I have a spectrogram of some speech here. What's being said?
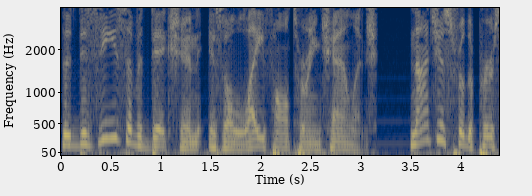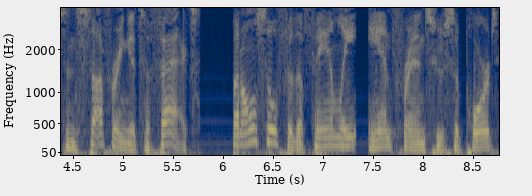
The disease of addiction is a life-altering challenge, not just for the person suffering its effects, but also for the family and friends who support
